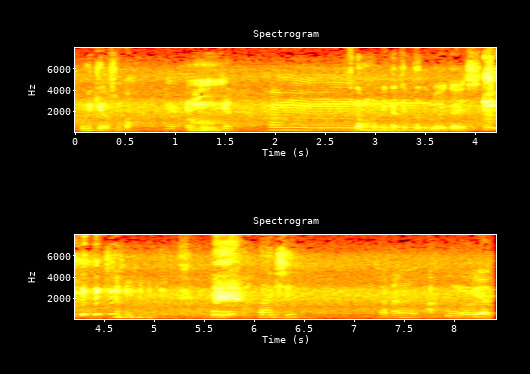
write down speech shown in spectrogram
Aku mikir sumpah. eh, mungkin hmm, Kita mengheningkan cipta dulu ya guys. Jadi apa lagi sih? Kadang aku ngelihat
